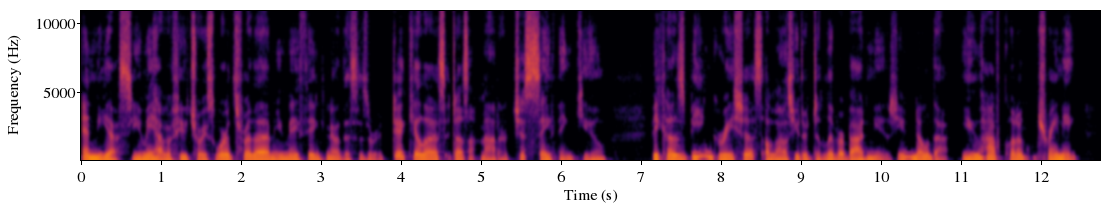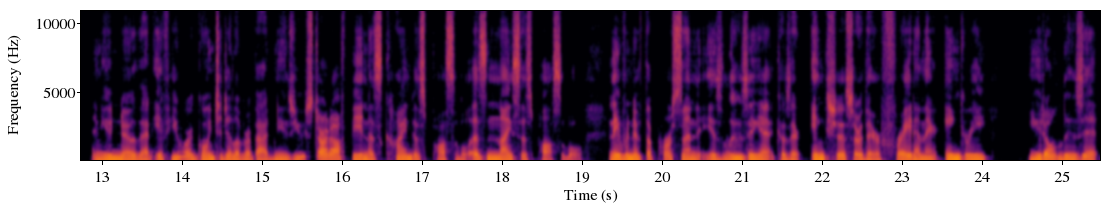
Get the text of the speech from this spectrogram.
And yes, you may have a few choice words for them. You may think, no, this is ridiculous. It doesn't matter. Just say thank you because being gracious allows you to deliver bad news. You know that. You have clinical training, and you know that if you are going to deliver bad news, you start off being as kind as possible, as nice as possible. And even if the person is losing it because they're anxious or they're afraid and they're angry, you don't lose it.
